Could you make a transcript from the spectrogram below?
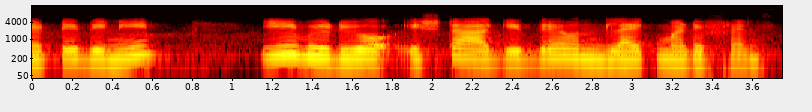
ನೆಟ್ಟಿದ್ದೀನಿ. ಈ ವಿಡಿಯೋ ಇಷ್ಟ ಆಗಿದ್ದರೆ ಒಂದು ಲೈಕ್ ಮಾಡಿ ಫ್ರೆಂಡ್ಸ್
